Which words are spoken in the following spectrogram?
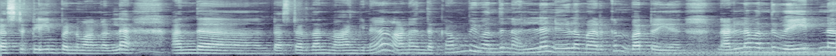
டஸ்ட்டு க்ளீன் பண்ணுவாங்கள்ல அந்த டஸ்டர் தான் வாங்கினேன். ஆனால் இந்த கம்பி வந்து நல்ல நீளமாக இருக்குது பட் நல்ல வந்து வெயிட்ன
